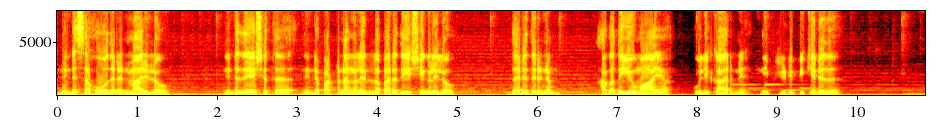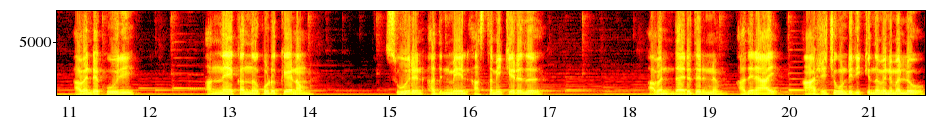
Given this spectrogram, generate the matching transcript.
നിന്റെ സഹോദരന്മാരിലോ നിന്റെ ദേശത്ത് നിന്റെ പട്ടണങ്ങളിലുള്ള പരദേശികളിലോ ദരിദ്രനും അഗതിയുമായ കൂലിക്കാരന് നീ പീഡിപ്പിക്കരുത്. അവന്റെ കൂലി അന്നേക്കന്ന് കൊടുക്കണം. സൂര്യൻ അതിന്മേൽ അസ്തമിക്കരുത്. അവൻ ദരിദ്രനും അതിനായി ആശിച്ചുകൊണ്ടിരിക്കുന്നവനുമല്ലോ.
